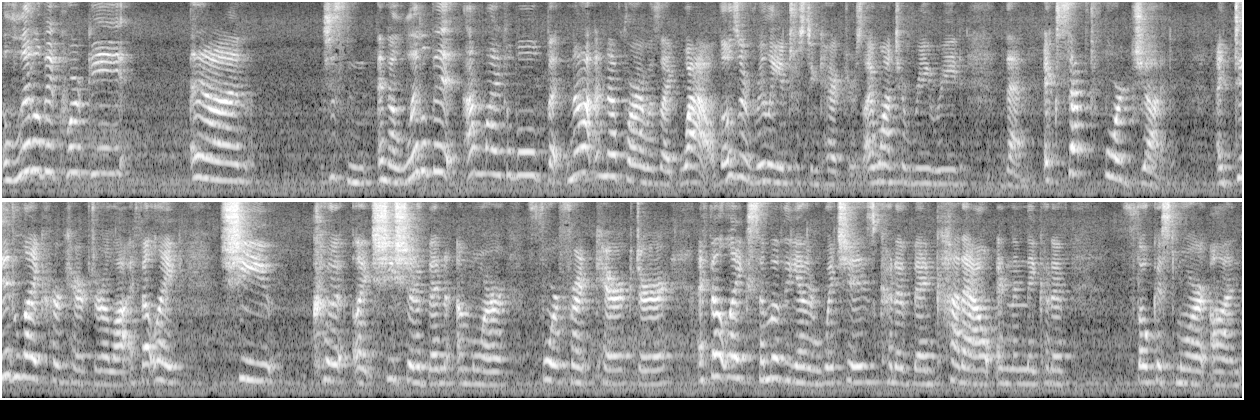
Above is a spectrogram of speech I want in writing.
a little bit quirky and just and a little bit unlikable, but not enough where I was like, wow, those are really interesting characters. I want to reread them. Except for Judd. I did like her character a lot. I felt like she could like she should have been a more forefront character. I felt like some of the other witches could have been cut out and then they could have focused more on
